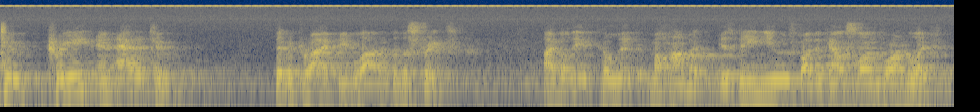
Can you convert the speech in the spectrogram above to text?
to create an attitude that would drive people out into the streets. I believe Khalid Muhammad is being used by the Council on Foreign Relations.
